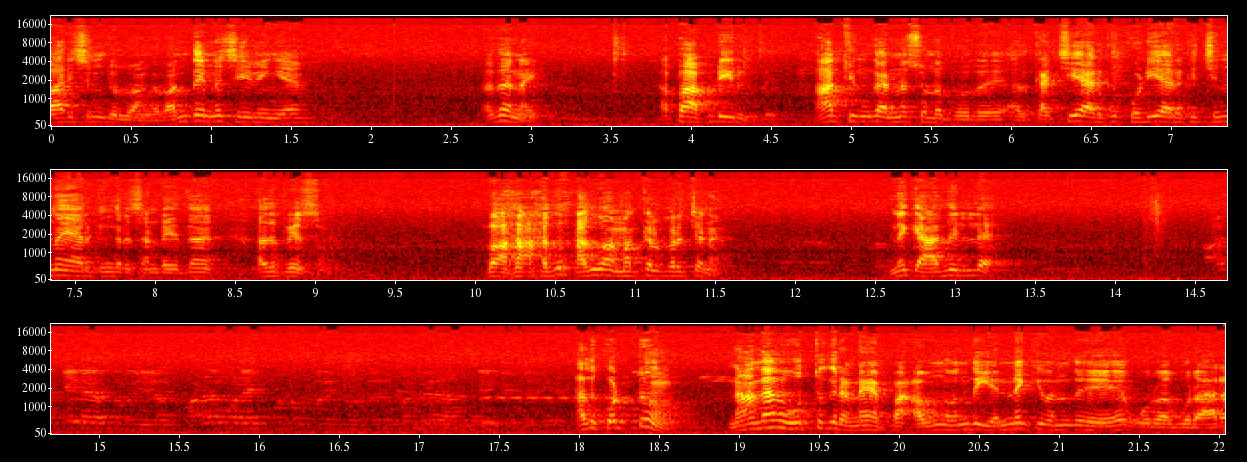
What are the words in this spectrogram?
வாரிசுன்னு சொல்லுவாங்க. வந்து என்ன செய்வீங்க? அதானே? அப்போ அப்படி இருக்குது அதிமுக என்ன சொல்ல போகுது? அது கட்சியாக இருக்குது கொடியாக இருக்குது சின்னையா இருக்குங்கிற சண்டையை தான் அது பேசும். அது அதுவா மக்கள் பிரச்சனை. இன்னைக்கு அது இல்லை. அது கொட்டும். நான் தான் ஒத்துக்கிறேனே. இப்போ அவங்க வந்து என்னைக்கு வந்து ஒரு ஒரு அர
